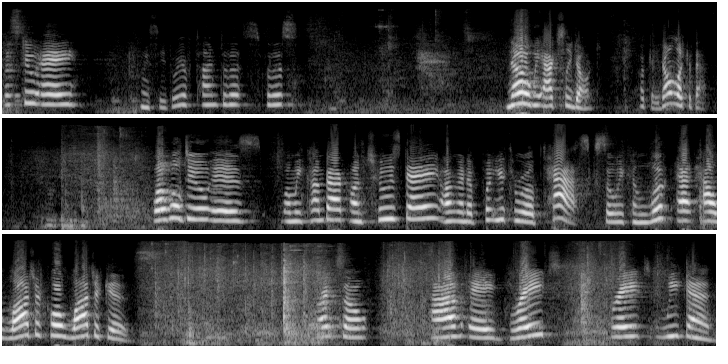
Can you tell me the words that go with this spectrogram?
Let's do a, let me see, do we have time to this for this? No, we actually don't. Okay, don't look at that. What we'll do is when we come back on Tuesday, I'm going to put you through a task so we can look at how logical logic is. All right, so have a great, great weekend.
